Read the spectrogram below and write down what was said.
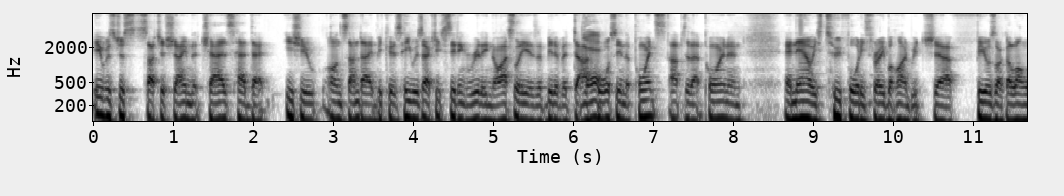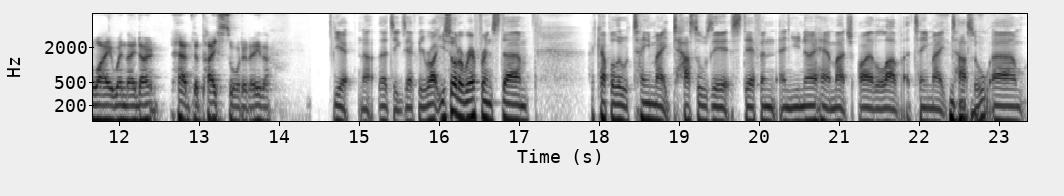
it was just such a shame that Chaz had that issue on Sunday because he was actually sitting really nicely as a bit of a dark Yeah. horse in the points up to that point, and and now he's two forty three behind, which uh, feels like a long way when they don't have the pace sorted either. Yeah, no, that's exactly right. You sort of referenced um, a couple of little teammate tussles there, Stefan, and you know how much I love a teammate tussle. Um,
